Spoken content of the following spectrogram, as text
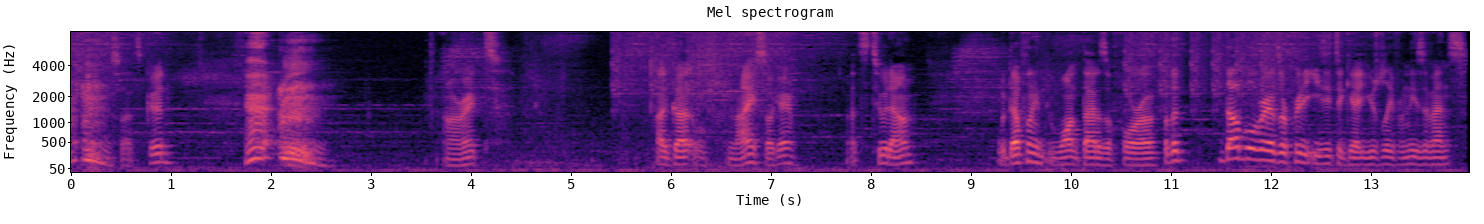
so that's good. Alright. I got... Nice, okay. That's two down. Would definitely want that as a 4 of, but the double rares are pretty easy to get usually from these events.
